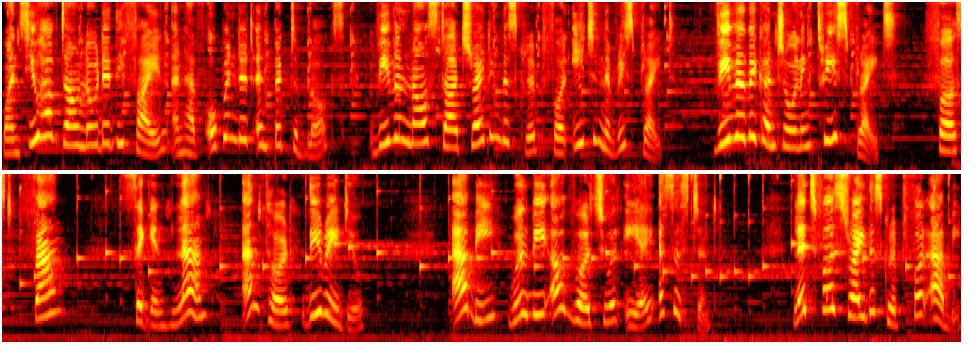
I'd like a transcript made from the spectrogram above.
Once you have downloaded the file and have opened it in PictoBlox, we will now start writing the script for each and every sprite. We will be controlling three sprites. First, fan, second, lamp, and third, the radio. Abby will be our virtual AI assistant. Let's first write the script for Abby.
